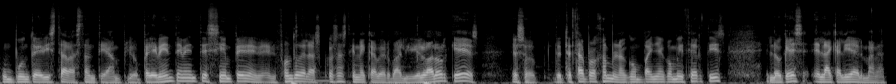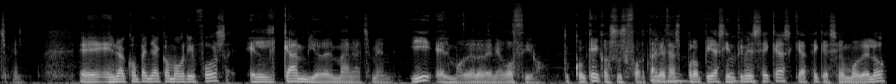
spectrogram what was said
un punto de vista bastante amplio, pero evidentemente siempre en el fondo de las cosas tiene que haber value. ¿Y el valor qué es? Eso, detectar, por ejemplo, en una compañía como Icertis, lo que es la calidad del management. Eh, en una compañía como Grifols el cambio del management y el modelo de negocio. ¿Con qué? Con sus fortalezas propias intrínsecas que hace que sea un modelo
